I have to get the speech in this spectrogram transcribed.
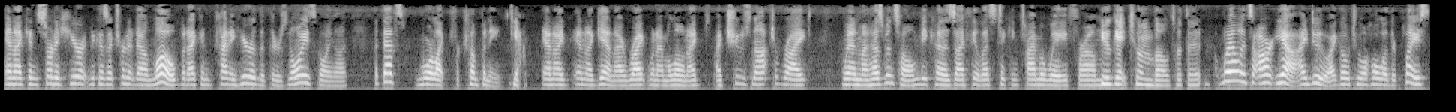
and I can sort of hear it because I turn it down low, but I can kind of hear that there's noise going on. But that's more like for company Yeah. and I and again I write when I'm alone. I I choose not to write when my husband's home because I feel that's taking time away from You get too involved with it. well, it's our yeah, I do. I go to a whole other place.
